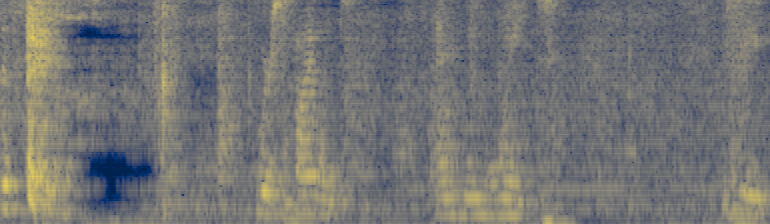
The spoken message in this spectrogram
the stillness, we're silent and we wait. You see,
